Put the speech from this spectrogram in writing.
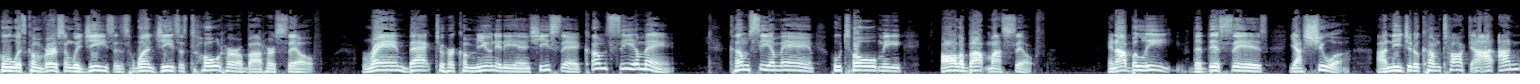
who was conversing with Jesus, once Jesus told her about herself, ran back to her community and she said, "Come see a man." Come see a man who told me all about myself. And I believe that this is Yeshua. I need you to come talk to I, I,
